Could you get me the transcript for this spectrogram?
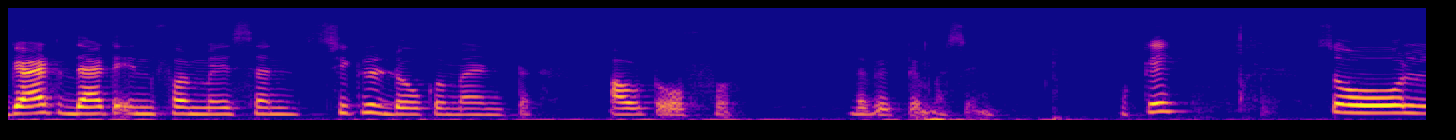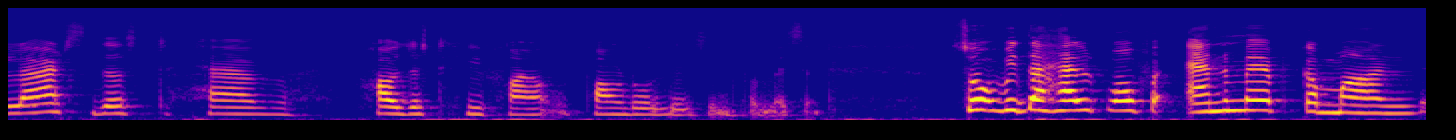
get that information secret document out of the victim machine. Okay? So let's just have how just he found, found all this information. So with the help of nmap command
